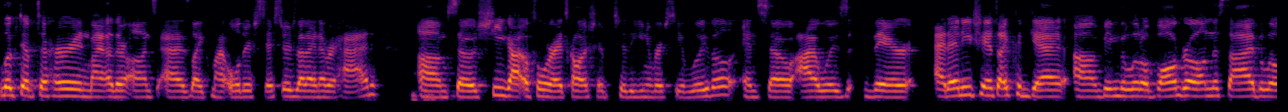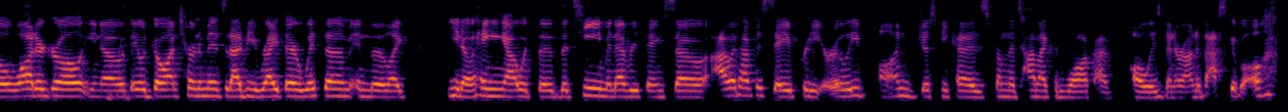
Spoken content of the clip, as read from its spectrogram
looked up to her and my other aunts as like my older sisters that I never had. Mm-hmm. Um, so she got a full ride scholarship to the University of Louisville. And so I was there at any chance I could get, um, being the little ball girl on the side, the little water girl, you know, they would go on tournaments and I'd be right there with them in the like you know hanging out with the the team and everything. So i would have to say pretty early on just because from the time i could walk i've always been around a basketball.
